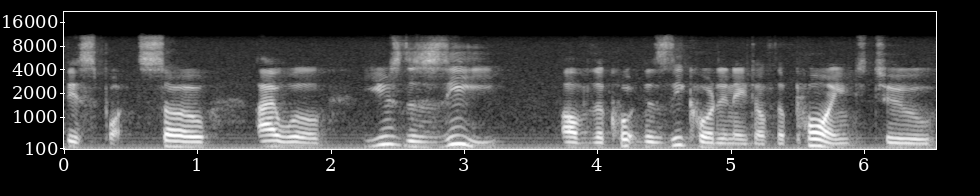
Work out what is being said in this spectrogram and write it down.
this point. So I will use the z of the, the z coordinate of the point to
